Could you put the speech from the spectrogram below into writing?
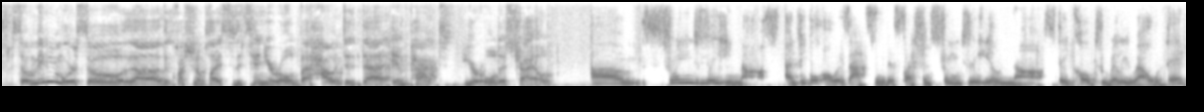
So maybe more so uh, the question applies to the 10 year old, but how did that impact your oldest child? Um, strangely enough, and people always ask me this question, strangely enough, they coped really well with it.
